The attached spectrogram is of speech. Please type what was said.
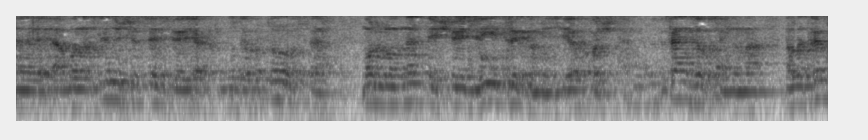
е, або на слідчу сесію, як буде готово все, можемо внести ще і дві, і три комісії, як хочете. Питань зовсім нема. Але треба,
